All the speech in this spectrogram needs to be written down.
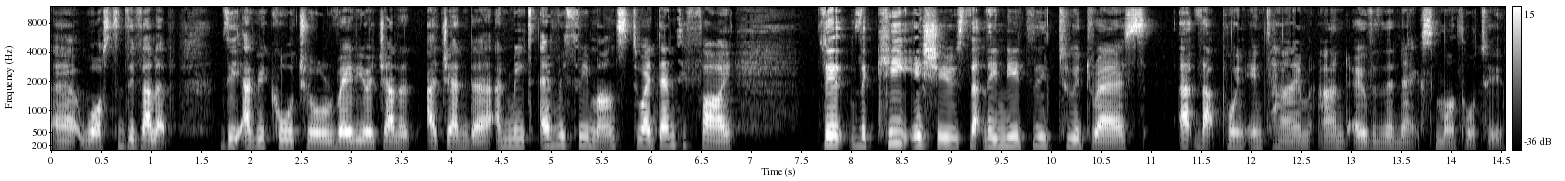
uh, was to develop the agricultural radio agenda and meet every three months to identify the, the key issues that they needed to address at that point in time and over the next month or two.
